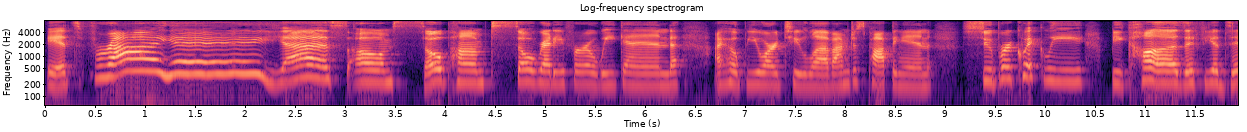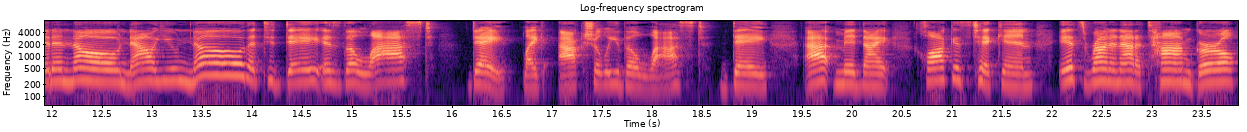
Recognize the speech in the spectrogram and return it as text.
It's Friday. Yes. Oh, I'm so pumped, so ready for a weekend. I hope you are too, love. I'm just popping in super quickly because if you didn't know, now you know that today is the last day, like actually the last day at midnight. Clock is ticking. It's running out of time, girl,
